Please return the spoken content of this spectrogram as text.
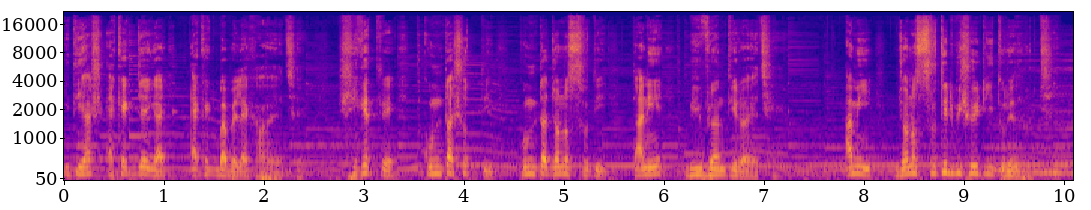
ইতিহাস এক এক জায়গায় এক একভাবে লেখা হয়েছে। সেক্ষেত্রে কোনটা সত্যি, কোনটা জনশ্রুতি তা নিয়ে বিভ্রান্তি রয়েছে। আমি জনশ্রুতির বিষয়টি তুলে ধরছি।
